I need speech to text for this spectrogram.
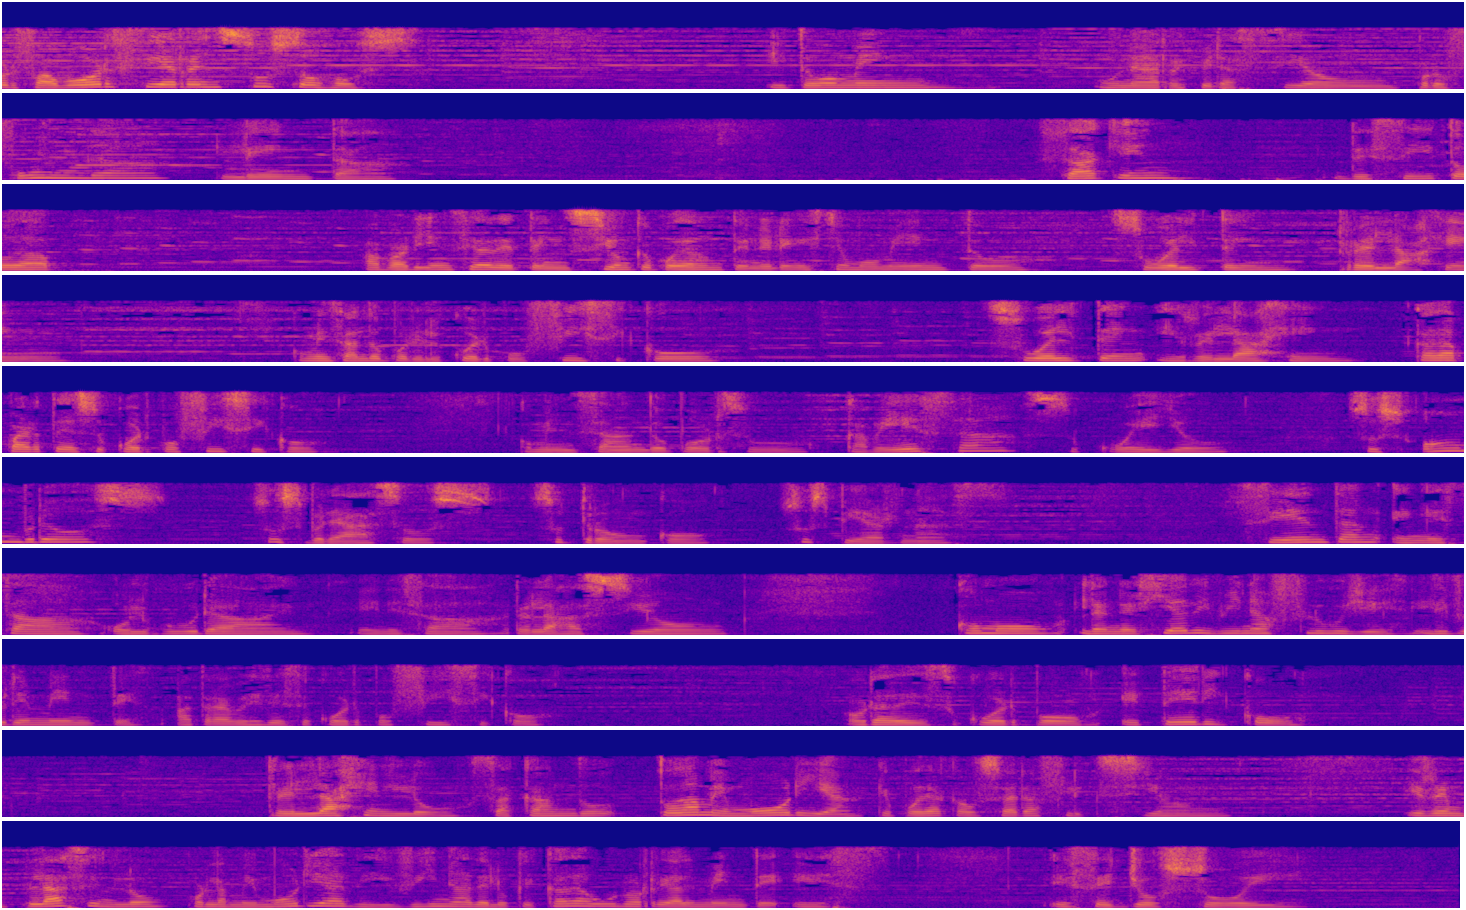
Por favor, cierren sus ojos y tomen una respiración profunda, lenta. Saquen de sí toda apariencia de tensión que puedan tener en este momento. Suelten, relajen, comenzando por el cuerpo físico. Suelten y relajen cada parte de su cuerpo físico, comenzando por su cabeza, su cuello, sus hombros, sus brazos, su tronco, sus piernas. Sientan en esa holgura, en, esa relajación, cómo la energía divina fluye libremente a través de ese cuerpo físico. Ahora de su cuerpo etérico, relájenlo sacando toda memoria que pueda causar aflicción. Y reemplácenlo por la memoria divina de lo que cada uno realmente es. Ese yo soy,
